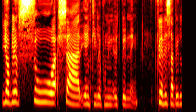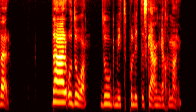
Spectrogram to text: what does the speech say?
jag blev så kär i en kille på min utbildning. Får jag visa bilder? Där och då dog mitt politiska engagemang.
